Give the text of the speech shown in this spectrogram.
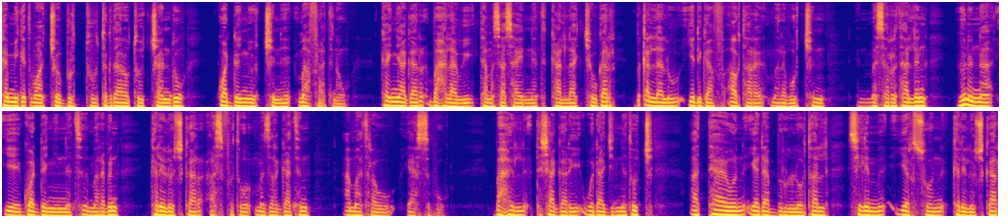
ከሚገጥሟቸው ብርቱ ተግዳሮቶች አንዱ ጓደኞችን ማፍራት ነው። ከእኛ ጋር ባህላዊ ተመሳሳይነት ካላቸው ጋር በቀላሉ የድጋፍ አውታረ መረቦችን እንመሰርታለን። ይሁንና የጓደኝነት መረብን ከሌሎች ጋር አስፍቶ መዘርጋትን አማትረው ያስቡ። ባህል ተሻጋሪ ወዳጅነቶች አተያዩን ያዳብሩሎታል ሲልም የእርሶን ከሌሎች ጋር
